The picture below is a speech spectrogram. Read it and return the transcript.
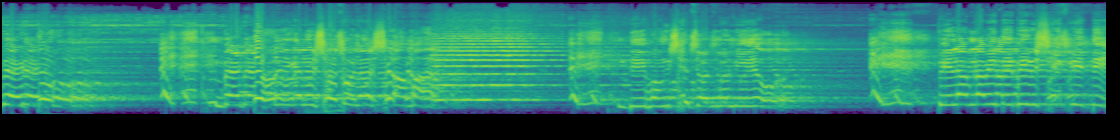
ব্যর্থ। ব্যর্থ হয়ে গেল সকল আশা আমার। দেবংশে জন্ম নিয়েও পেলাম না আমি দেবীর স্বীকৃতি।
